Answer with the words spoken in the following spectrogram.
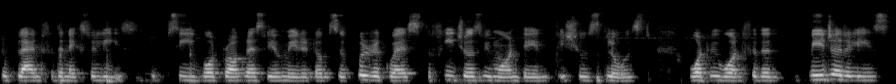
to plan for the next release, to see what progress we have made in terms of pull requests, the features we want in, issues closed, what we want for the major release.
